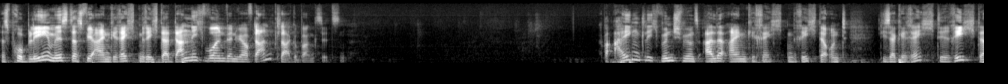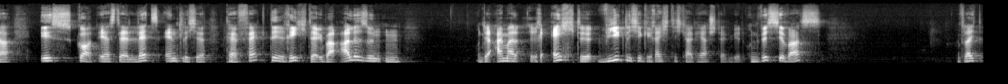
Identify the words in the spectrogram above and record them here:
Das Problem ist, dass wir einen gerechten Richter dann nicht wollen, wenn wir auf der Anklagebank sitzen. Aber eigentlich wünschen wir uns alle einen gerechten Richter. Und dieser gerechte Richter ist Gott. Er ist der letztendliche, perfekte Richter über alle Sünden und der einmal echte, wirkliche Gerechtigkeit herstellen wird. Und wisst ihr was? Vielleicht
